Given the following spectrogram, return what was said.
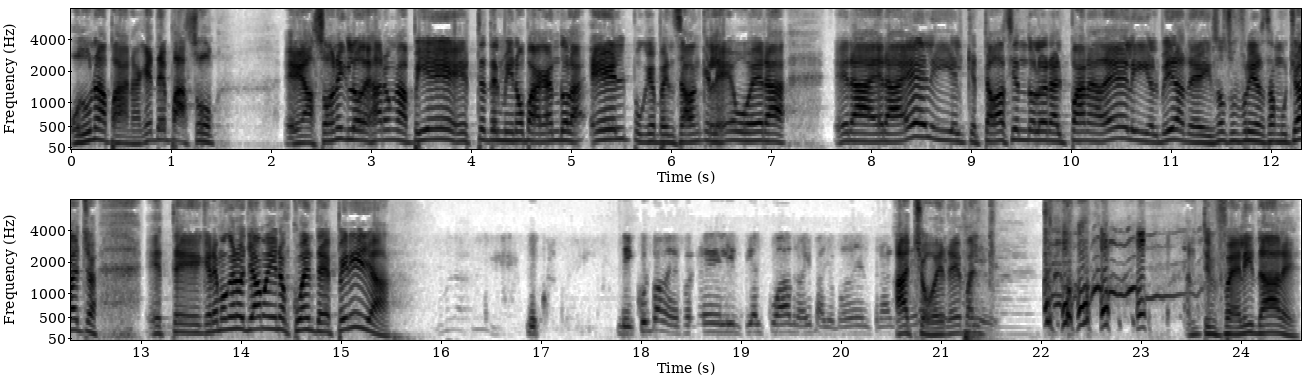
o de una pana. ¿Qué te pasó? Eh, a Sonic lo dejaron a pie, este terminó pagándola él porque pensaban que el jevo era, era, era él y el que estaba haciéndolo era el pana de él y olvídate, hizo sufrir a esa muchacha. Este, queremos que nos llame y nos cuente. Espinilla. Discúlpame, fue que limpié el cuadro ahí para yo poder entrar. Hacho, vete este, pa'l- Tanto infeliz, dale.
